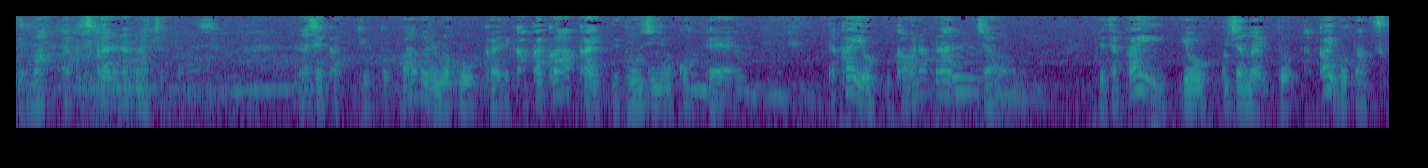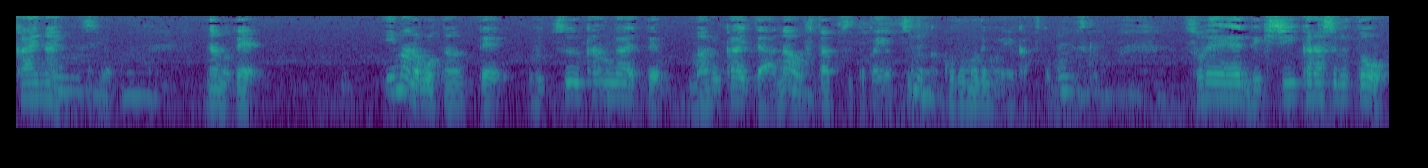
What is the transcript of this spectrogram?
て全く使えなくなっちゃったんですよ。なぜかっていうとバブルの崩壊で価格破壊って同時に起こって高い洋服買わなくなっちゃうで高い洋服じゃないと高いボタン使えないんですよ。なので今のボタンって普通考えて丸書いて穴を2つとか4つとか子供でも絵描くと思うんですけどそれ歴史からすると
